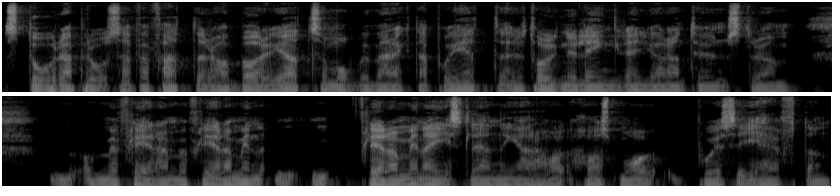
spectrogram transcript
stora prosaförfattare har börjat som obemärkta poeter. Torgny Lindgren, Göran Tunström med flera, med flera, min, flera av mina islänningar har, har små poesihäften.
